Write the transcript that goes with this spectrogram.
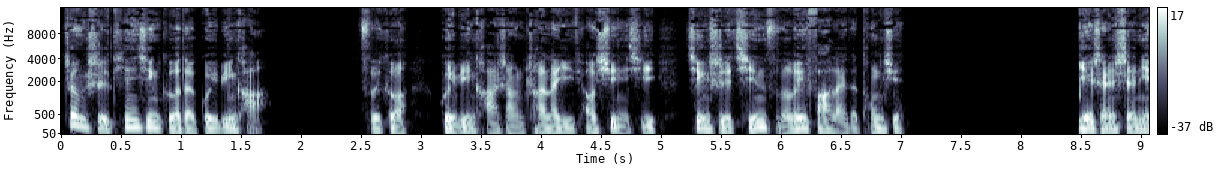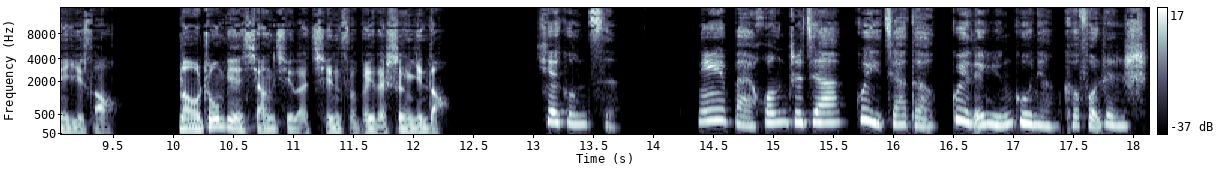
正是天心阁的贵宾卡。此刻，贵宾卡上传来一条讯息，竟是秦紫薇发来的通讯。叶晨神念一扫，脑中便响起了秦紫薇的声音道：“叶公子，你与百荒之家贵家的桂凌云姑娘可否认识？”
